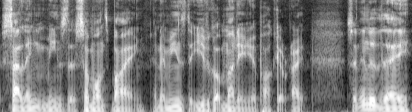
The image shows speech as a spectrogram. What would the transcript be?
selling means that someone's buying and it means that you've got money in your pocket, right? So at the end of the day,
